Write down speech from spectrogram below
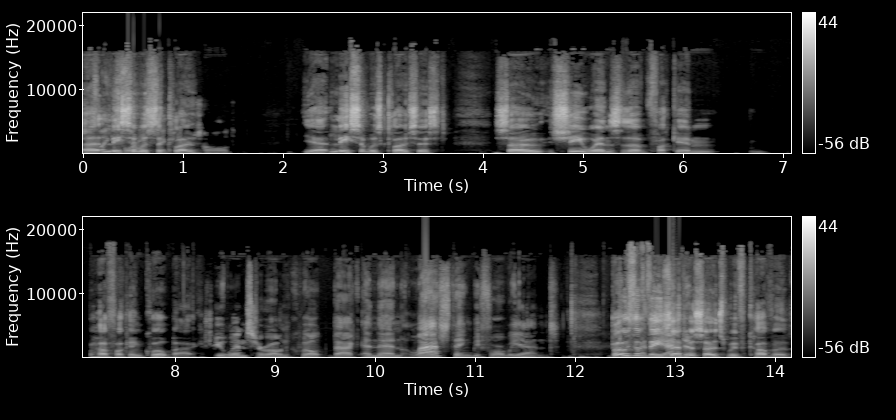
Uh, Lisa was the 46 clo- years old. Yeah, Lisa was closest, so she wins the fucking her fucking quilt back. She wins her own quilt back. And then last thing before we end. Both of At the these of- episodes we've covered,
